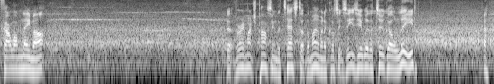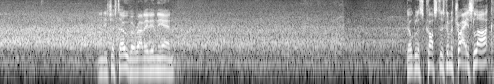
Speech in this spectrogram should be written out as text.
Foul on Neymar. Uh, very much passing the test at the moment. Of course, it's easier with a two-goal lead. Uh. And he's just overrun it in the end. Douglas Costa's going to try his luck.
